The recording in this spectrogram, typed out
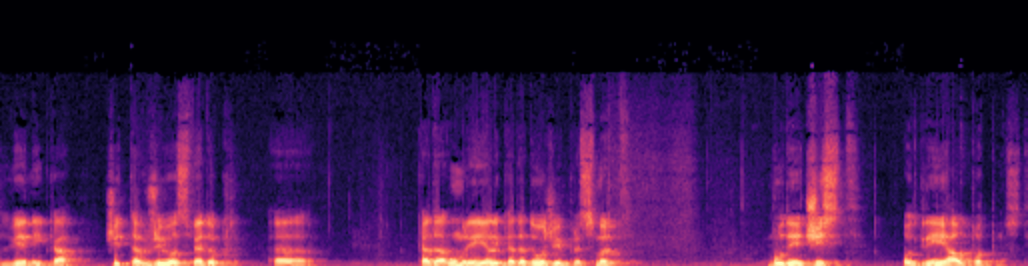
vjernika čitav život sve dok e, kada umre, jel, kada dođe pred smrt, bude čist od grijeha u potpunosti.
